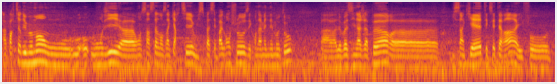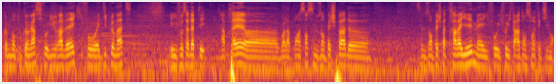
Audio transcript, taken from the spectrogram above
À partir du moment où, où- où on dit euh, on s'installe dans un quartier où il se passait pas grand chose et qu'on amène des motos, bah, le voisinage a peur, euh, il s'inquiète, etc. Et il faut, comme dans tout commerce, il faut vivre avec, il faut être diplomate et il faut s'adapter. Après, euh, voilà, pour l'instant, ça ne nous empêche pas de, ça nous empêche pas de travailler, mais il faut, il faut y faire attention effectivement.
